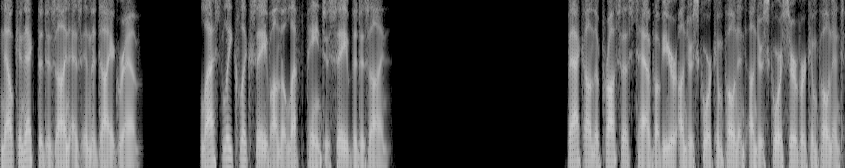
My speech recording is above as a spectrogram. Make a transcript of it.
Now connect the design as in the diagram. Lastly click Save on the left pane to save the design. Back on the Process tab of ear underscore component underscore server component,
